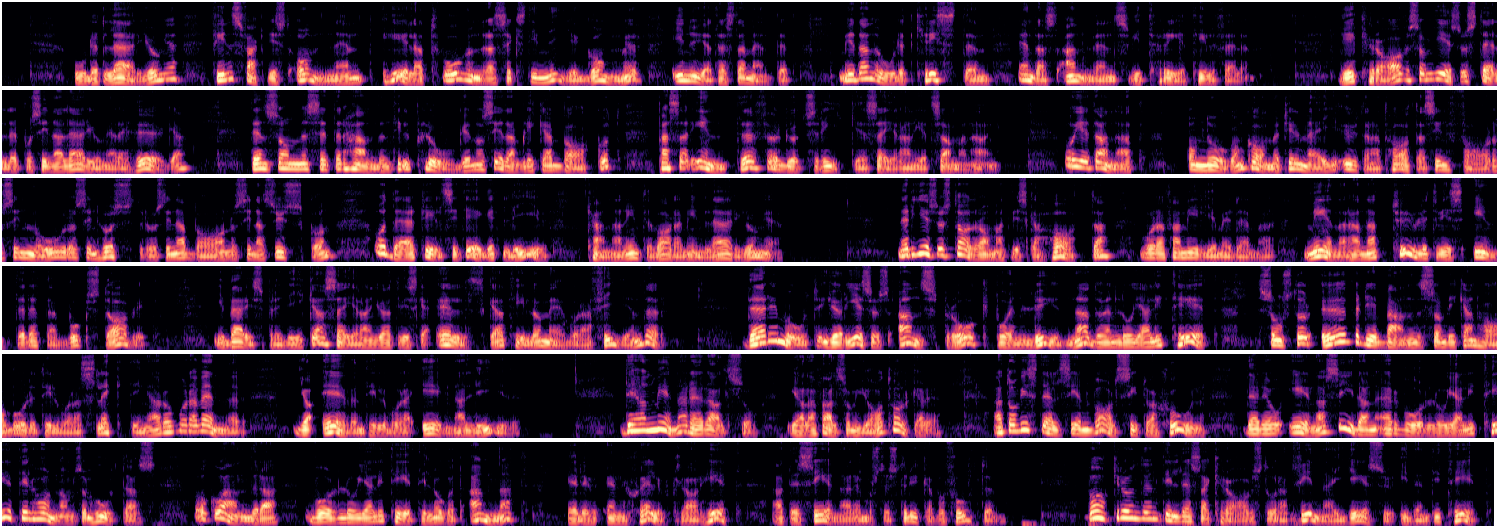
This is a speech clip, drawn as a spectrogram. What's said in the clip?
Ordet lärjunge finns faktiskt omnämnt hela 269 gånger i Nya testamentet medan ordet kristen endast används vid tre tillfällen. De krav som Jesus ställer på sina lärjungar är höga. Den som sätter handen till plogen och sedan blickar bakåt passar inte för Guds rike, säger han i ett sammanhang. Och i ett annat, om någon kommer till mig utan att hata sin far och sin mor och sin hustru och sina barn och sina syskon och därtill sitt eget liv kan han inte vara min lärjunge. När Jesus talar om att vi ska hata våra familjemedlemmar menar han naturligtvis inte detta bokstavligt. I bergspredikan säger han ju att vi ska älska till och med våra fiender. Däremot gör Jesus anspråk på en lydnad och en lojalitet som står över de band som vi kan ha både till våra släktingar och våra vänner, ja, även till våra egna liv. Det han menar är alltså, i alla fall som jag tolkar det, att om vi ställs i en valsituation där det å ena sidan är vår lojalitet till honom som hotas och å andra vår lojalitet till något annat är det en självklarhet att det senare måste stryka på foten. Bakgrunden till dessa krav står att finna i Jesu identitet.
